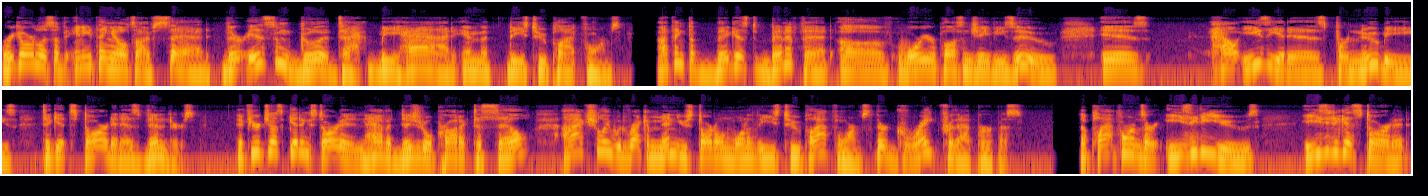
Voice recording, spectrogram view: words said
Regardless of anything else I've said, there is some good to be had in the, these two platforms. I think the biggest benefit of Warrior Plus and JVZoo is how easy it is for newbies to get started as vendors. If you're just getting started and have a digital product to sell, I actually would recommend you start on one of these two platforms. They're great for that purpose. The platforms are easy to use, easy to get started.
